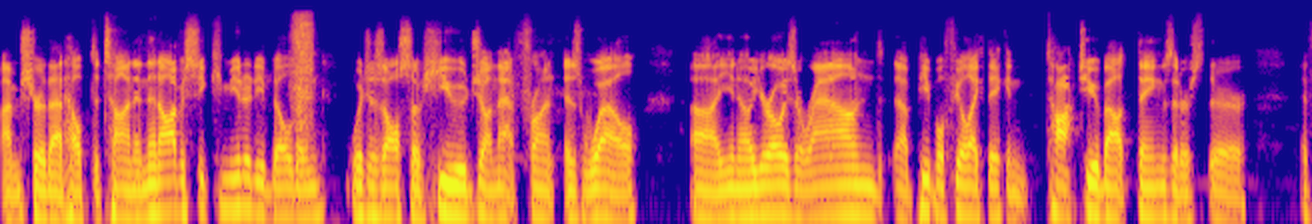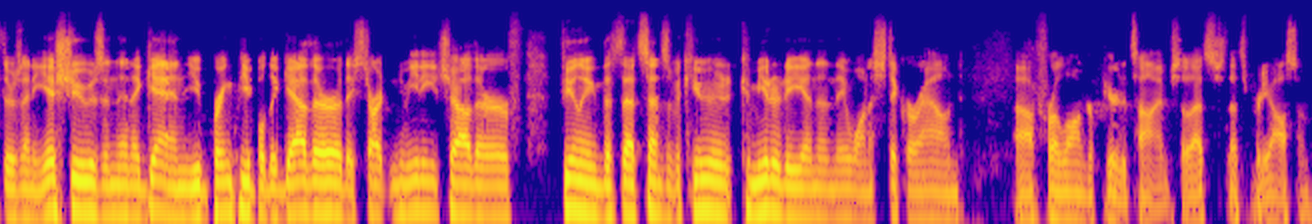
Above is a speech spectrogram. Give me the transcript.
I'm sure that helped a ton. And then obviously community building, which is also huge on that front as well. Uh, you know, you're always around. Uh, people feel like they can talk to you about things that are they're if there's any issues. And then again, you bring people together, they start meeting each other, feeling that that sense of a community, and then they want to stick around uh, for a longer period of time. So that's that's pretty awesome.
